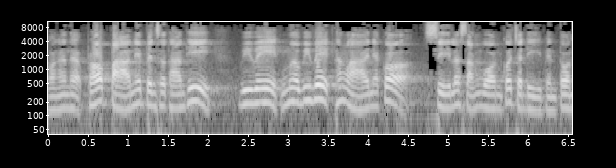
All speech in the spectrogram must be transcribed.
ว่างั้นเถอะเพราะป่าเนี่ยเป็นสถานที่ วิเวก เมื่อวิเวกทั้งหลายเนี่ยก็ศีลสังวรก็จะดีเป็นต้น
